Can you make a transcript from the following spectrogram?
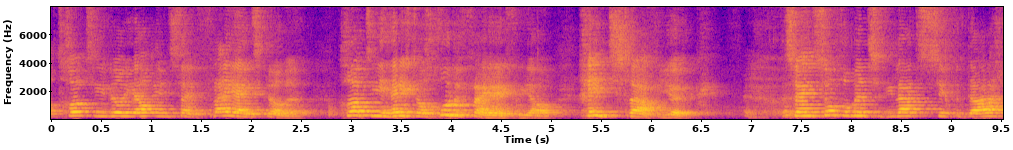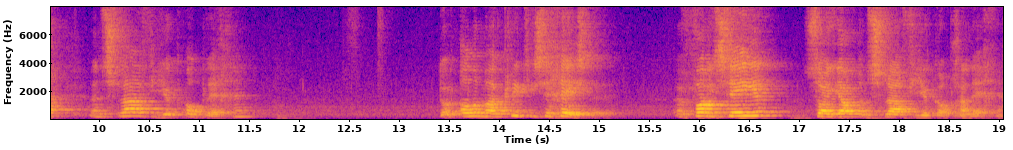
Want God die wil jou in zijn vrijheid stellen. God die heeft een goede vrijheid voor jou. Geen slavenjuk. Er zijn zoveel mensen die laten zich vandaag een slavenjuk opleggen. Door allemaal kritische geesten. Een fariseer zal jou een slavenjuk op gaan leggen.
